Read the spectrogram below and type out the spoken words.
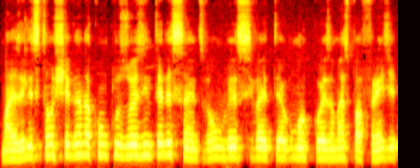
mas eles estão chegando a conclusões interessantes. Vamos ver se vai ter alguma coisa mais para frente.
